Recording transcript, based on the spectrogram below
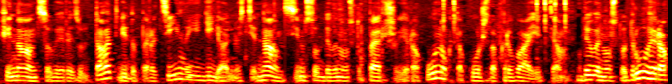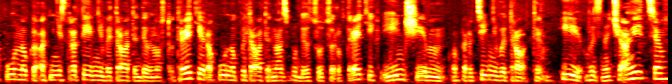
фінансовий результат від операційної діяльності. На 791 рахунок також закривається 92 рахунок, адміністративні витрати, 93 рахунок, витрати нас буде 143 і інші операційні витрати. І визначається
